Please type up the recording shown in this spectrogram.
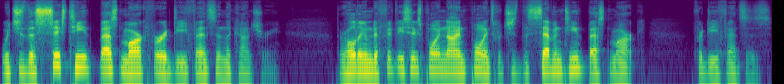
which is the 16th best mark for a defense in the country. They're holding them to 56.9 points, which is the 17th best mark for defenses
